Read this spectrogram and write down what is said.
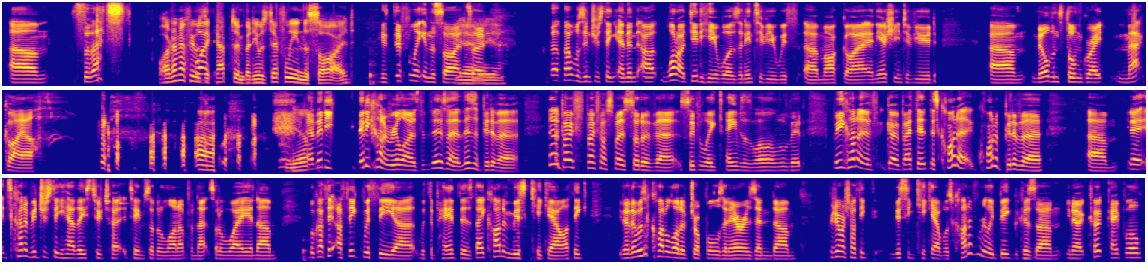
Um, so that's Well, I don't know if he was Well, the captain, but he was definitely in the side. he's definitely in the side. yeah, so yeah, that, that was interesting. And then uh, what I did hear was an interview with uh, Mark Geyer, and he actually interviewed um, Melbourne Storm great Matt Geyer. Yeah. And then he then he kind of realised that there's a there's a bit of a you know, both both I suppose sort of uh, Super League teams as well a little bit. But you kind of go back there. There's kind of quite a bit of a um, you know, it's kind of interesting how these two t- teams sort of line up from that sort of way. And um, look, I think I think with the uh, with the Panthers, they kind of missed kick out. I think you know there was quite a lot of drop balls and errors, and um, pretty much I think missing kick out was kind of really big because um, you know Kurt Capewell,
